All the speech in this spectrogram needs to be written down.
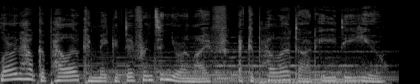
Learn how Capella can make a difference in your life at capella.edu.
